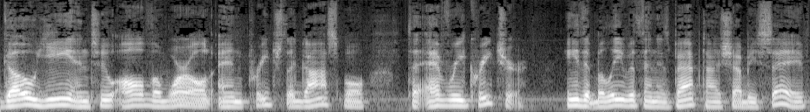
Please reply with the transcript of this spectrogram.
Go ye into all the world and preach the gospel to every creature. He that believeth and is baptized shall be saved,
